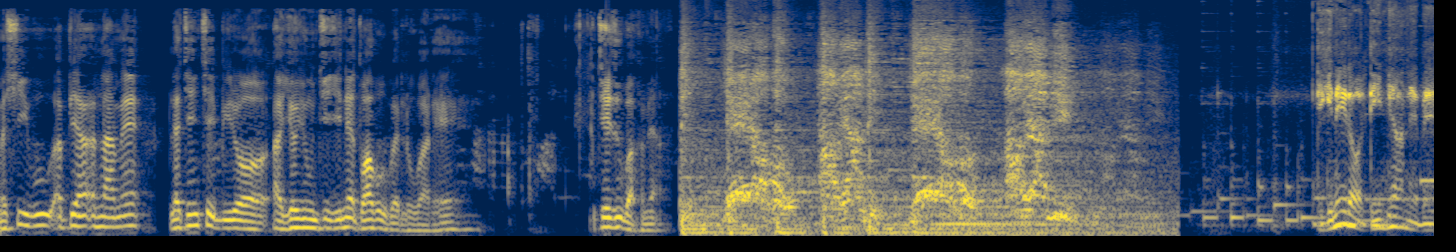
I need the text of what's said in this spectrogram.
မရှိဘူးအပြန်အလှန်ပဲလက်ချင်းချိတ်ပြီးတော့ရုံရုံကြည်ကြည်နဲ့သွားဖို့ပဲလိုပါတယ်ကျေးဇူးပါခင်ဗျရေတော်ဘုံအောင်ရမည်ရေတော်ဘုံအောင်ရမည် ဒီကနေ့တော့ဒီညနဲ့ပဲ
